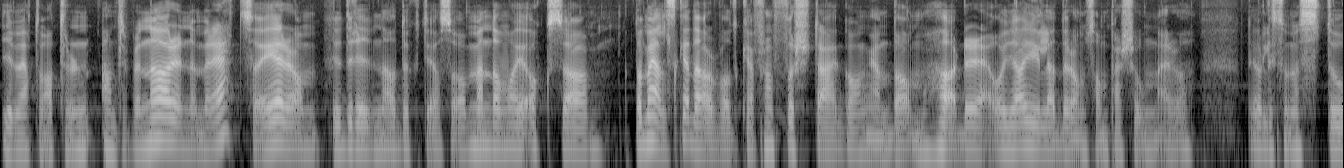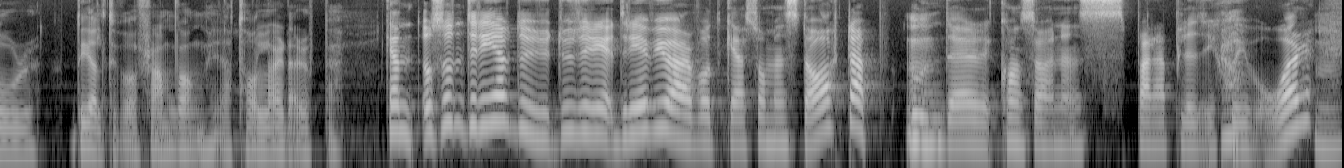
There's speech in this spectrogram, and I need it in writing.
i och med att de var entreprenörer nummer ett så är de drivna och duktiga och så. Men de var ju också, de älskade Arvodka från första gången de hörde det. Och jag gillade dem som personer. Och det var liksom en stor del till vår framgång i att hålla det där uppe. Kan, och så drev du, du drev, drev ju Arvodka som en startup mm. under koncernens paraply i sju år. Mm.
